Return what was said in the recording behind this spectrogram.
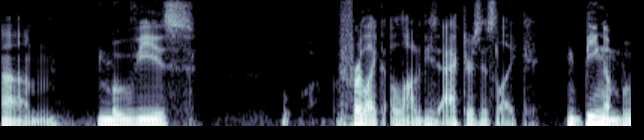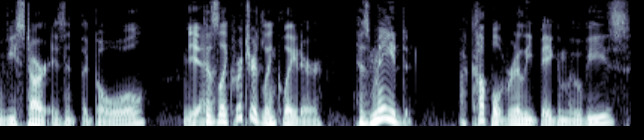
um movies for like a lot of these actors is like being a movie star isn't the goal. Yeah. Because like Richard Linklater has made a couple really big movies,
